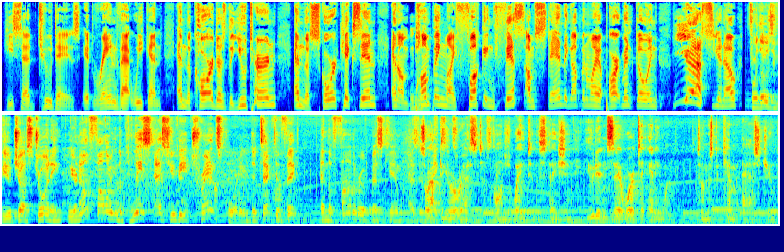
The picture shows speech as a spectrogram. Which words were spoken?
He said two days. It rained that weekend, and the car does the U-turn, and the score kicks in, and I'm pumping my fucking fists. I'm standing up in my apartment, going, "Yes!" You know, For those of you just joining, we are now following the police SUV transporting Detective Vick and the father of Miss Kim as it So makes after your arrest, the on the way to the station, you didn't say a word to anyone until Mr. Kim asked you,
